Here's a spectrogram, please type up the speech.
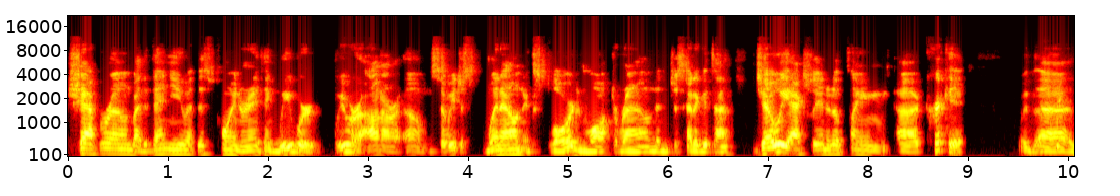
chaperoned by the venue at this point or anything. We were we were on our own. So we just went out and explored and walked around and just had a good time. Joey actually ended up playing uh, cricket with uh,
